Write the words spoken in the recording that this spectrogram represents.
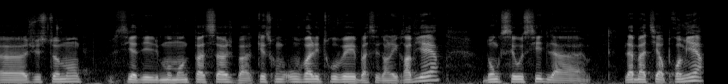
euh, justement, s'il y a des moments de passage, bah, qu'est-ce qu'on on va les trouver? Bah, C'est dans les gravières. Donc c'est aussi de la matière première.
